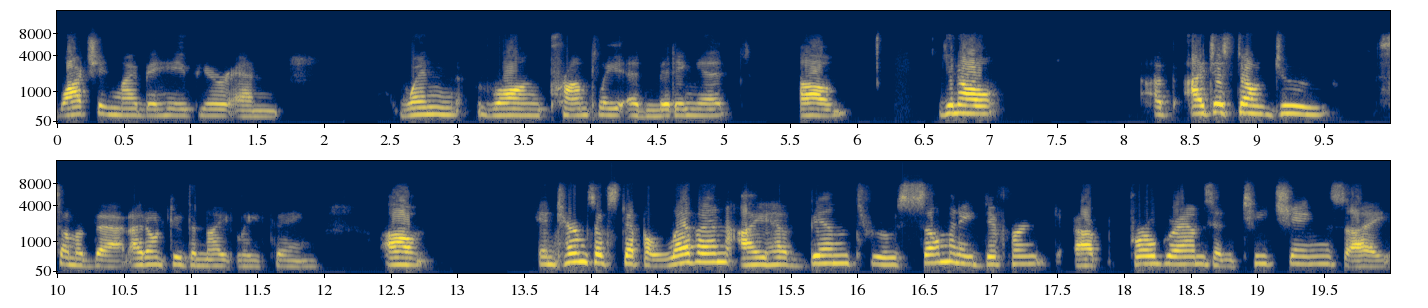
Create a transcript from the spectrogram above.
watching my behavior and, when wrong, promptly admitting it. Um, you know, I, I just don't do some of that. I don't do the nightly thing. Um, in terms of step 11 i have been through so many different uh, programs and teachings. I,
